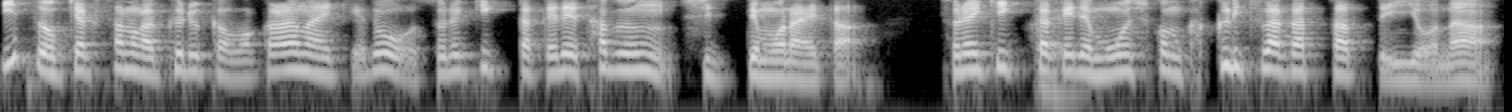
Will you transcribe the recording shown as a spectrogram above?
いつお客様が来るかわからないけど、それきっかけで多分知ってもらえた。それきっかけで申し込む確率が上がったっていうような、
